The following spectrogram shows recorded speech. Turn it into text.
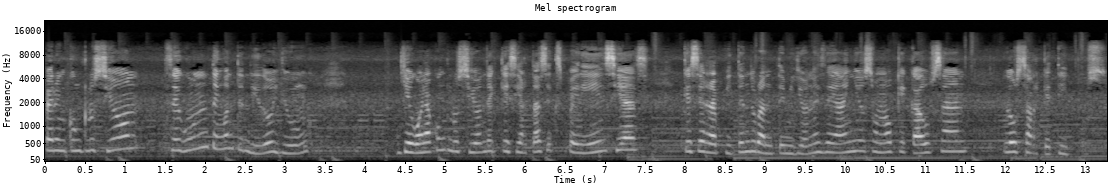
Pero en conclusión, según tengo entendido, Jung llegó a la conclusión de que ciertas experiencias que se repiten durante millones de años son lo que causan los arquetipos.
